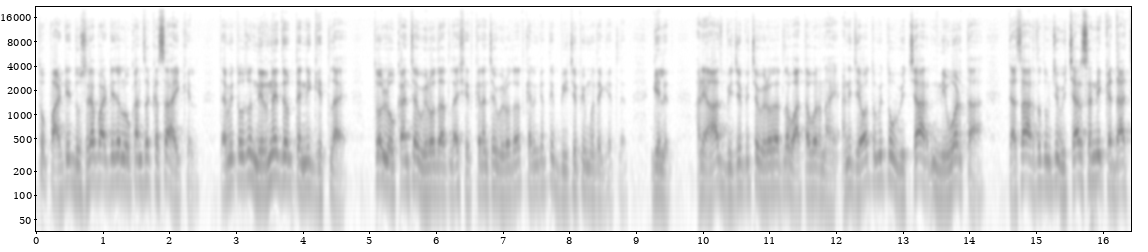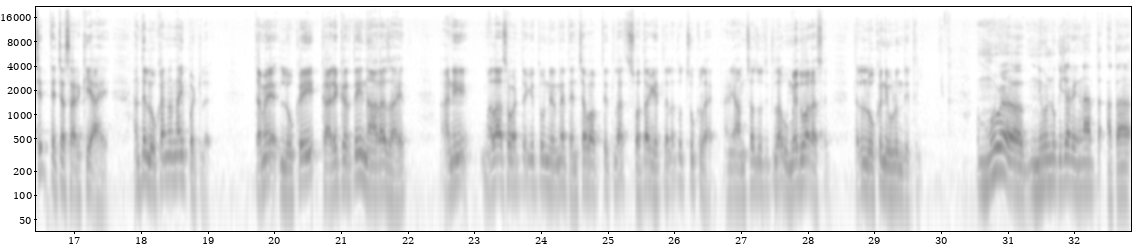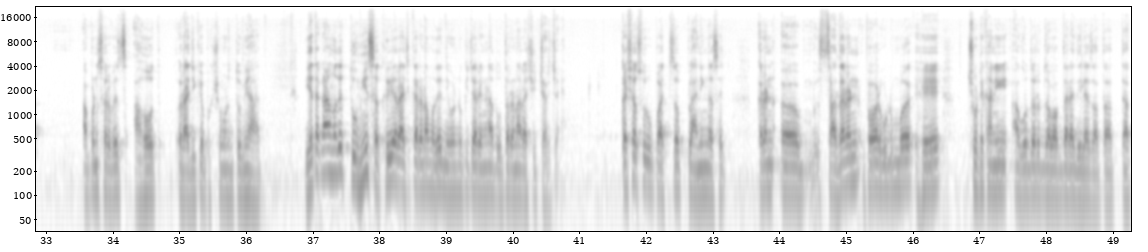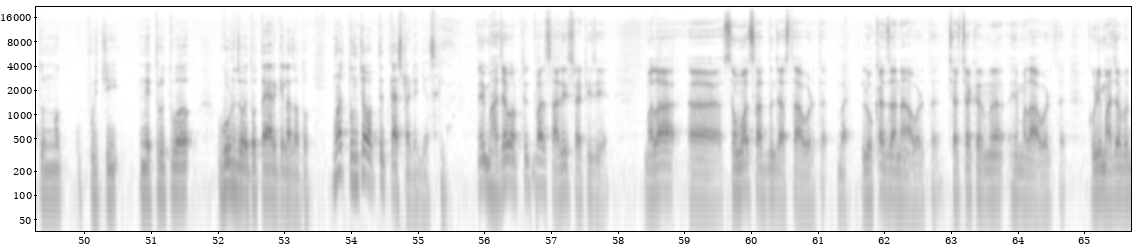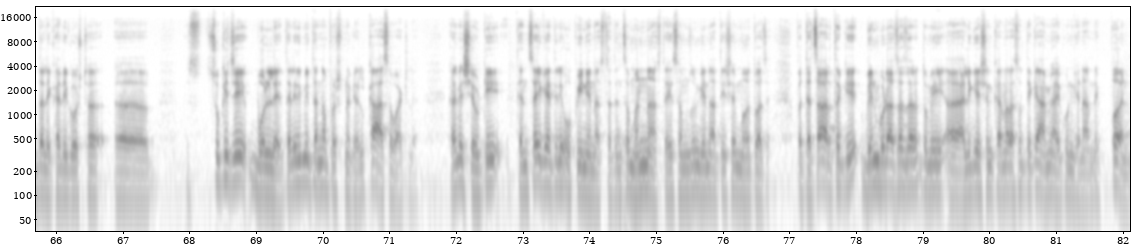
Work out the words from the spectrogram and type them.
तो पार्टी दुसऱ्या पार्टीच्या लोकांचं कसं ऐकेल? त्यामुळे तो जो निर्णय जो त्यांनी घेतला आहे तो लोकांच्या विरोधातला आहे शेतकऱ्यांच्या विरोधात कारण की ते बी जे पीमध्ये घेतलेत गेलेत. आणि आज बी जे पीच्या विरोधातलं वातावरण आहे. आणि जेव्हा तुम्ही तो विचार निवडता त्याचा अर्थ तुमची विचारसरणी कदाचित त्याच्यासारखी आहे. आणि ते लोकांना नाही पटलं. त्यामुळे लोकही कार्यकर्तेही नाराज आहेत. आणि मला असं वाटतं की तो निर्णय त्यांच्या बाबतीतला स्वतः घेतलेला तो चुकला आहे. आणि आमचा जो तिथला उमेदवार असेल त्याला लोक निवडून देतील. मूळ निवडणुकीच्या रिंगणात आता आपण सर्वच आहोत राजकीय पक्ष म्हणून तुम्ही आहात. येत्या काळामध्ये तुम्ही सक्रिय राजकारणामध्ये निवडणुकीच्या रिंगणात उतरणार अशी चर्चा आहे. कशा स्वरूपाचं प्लॅनिंग असेल? कारण साधारण पवार कुटुंब हे छोटेखानी अगोदर जबाबदाऱ्या दिल्या जातात. त्यातून मग पुढची नेतृत्व गुण जो आहे तो तयार केला जातो. मुळात तुमच्या बाबतीत काय स्ट्रॅटेजी असेल? नाही माझ्या बाबतीत फार साधी स्ट्रॅटेजी आहे. मला संवाद साधणं जास्त आवडतं. बरं. लोकात जाणं आवडतं. चर्चा करणं हे मला आवडतं. कोणी माझ्याबद्दल एखादी गोष्ट चुकीची बोलले तरी मी त्यांना प्रश्न करेल का असं वाटलं? कारण की शेवटी त्यांचंही काहीतरी ओपिनियन असतं त्यांचं म्हणणं असतं हे समजून घेणं अतिशय महत्त्वाचं आहे. पण त्याचा अर्थ की बिनबुडाचा जर तुम्ही ॲलिगेशन करणार असाल ते काय आम्ही ऐकून घेणार नाही. पण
